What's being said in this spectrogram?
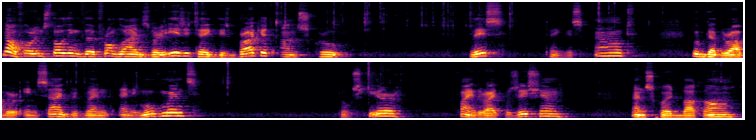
Now for installing the front light is very easy. Take this bracket, unscrew this, take this out. We've got rubber inside, prevent any movement. Goes here, find the right position and screw it back on.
